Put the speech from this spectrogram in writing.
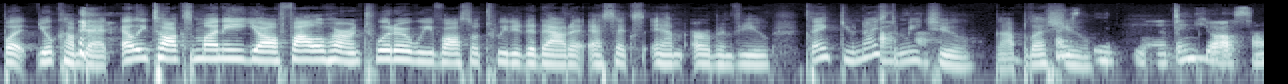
but you'll come back. Ellie talks money. Y'all follow her on Twitter. We've also tweeted it out at SXM Urban View. Thank you. Nice awesome. to meet you. God bless nice you. you. Thank you all so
